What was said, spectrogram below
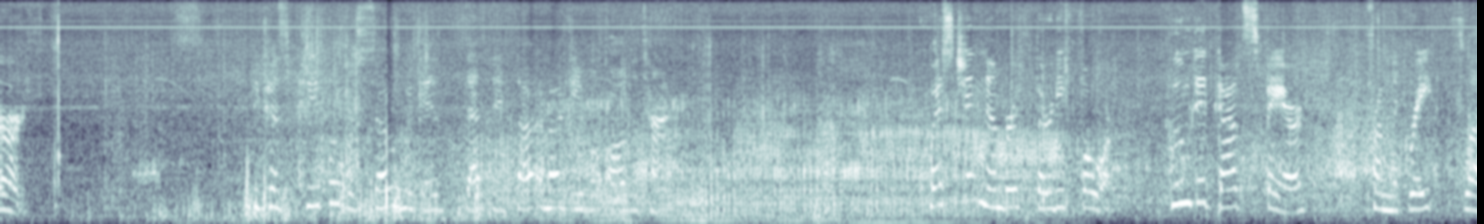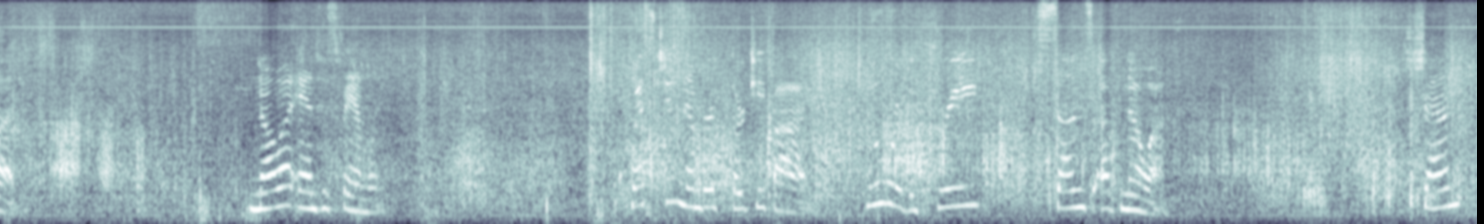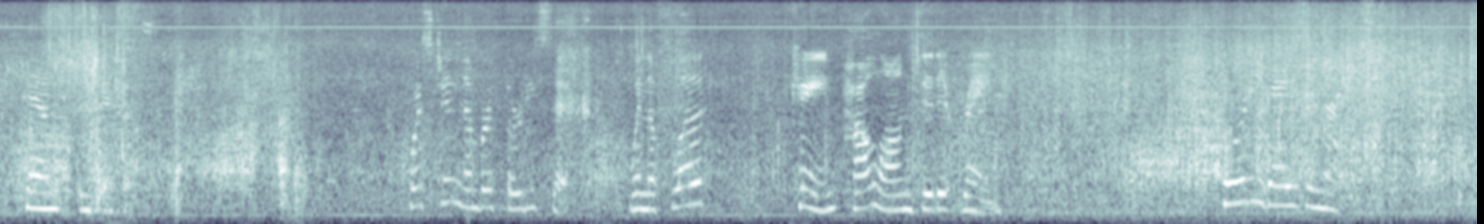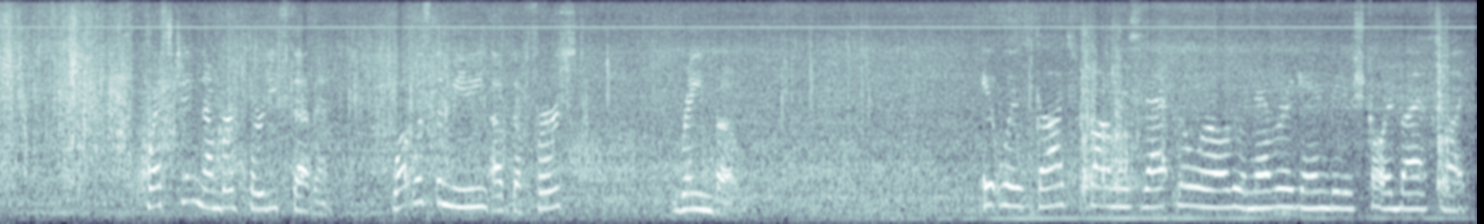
earth? Because people were so wicked that they thought about evil all the time. Question number 34. Whom did God spare from the great flood? Noah and his family. Question number 35. Who were the three sons of Noah? Shem, Ham, and. Question number 36. When the flood came, how long did it rain? 40 days and nights. Question number 37. What was the meaning of the first rainbow? It was God's promise that the world would never again be destroyed by a flood.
